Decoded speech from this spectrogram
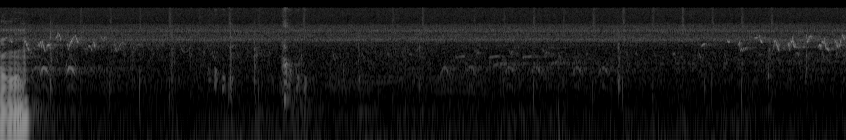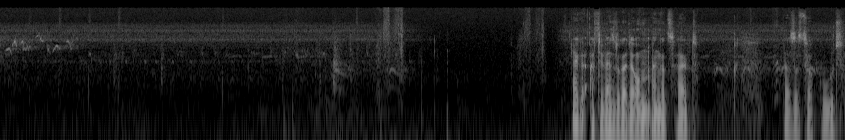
So. Ach, die werden sogar da oben angezeigt. Das ist doch gut.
